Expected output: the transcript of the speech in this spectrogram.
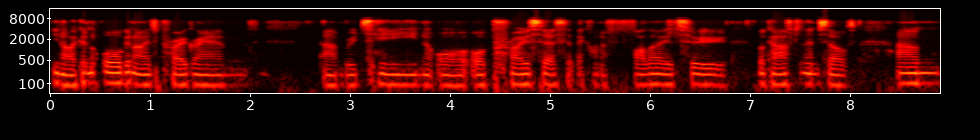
you know, like an organized, programmed um, routine or, or process that they kind of follow to look after themselves. Um,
